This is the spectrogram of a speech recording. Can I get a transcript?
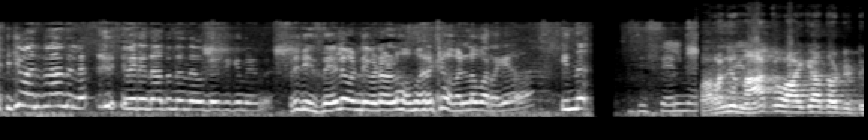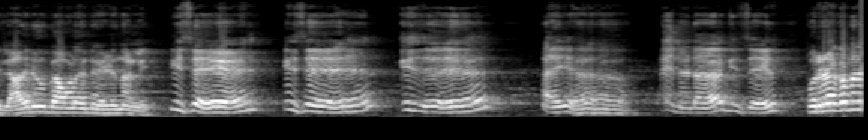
എനിക്ക് മനസ്സിലാവുന്നില്ല ഇവരിനകത്ത് നിന്ന് ഉദ്ദേശിക്കുന്നതെന്ന്. ഒരു ജിസേലും ഉണ്ട് ഇവിടെ ഉള്ള ഹോമാരൊക്കെ അവളുടെ പറയാ ഇന്ന് പറഞ്ഞു നാക്ക് വായിക്കാത്തോട്ടിട്ടില്ല അതിനു മുമ്പ് അവൾ തന്നെ എഴുന്നള്ളി. ഇസേ ഇസേ ഇസേ അയ്യോ എന്നടാ ഗിസേൽ പുരോഗമന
